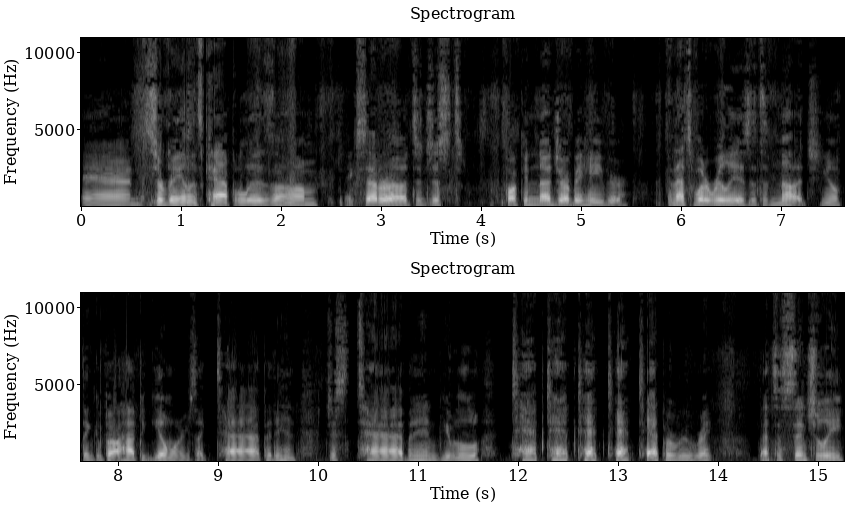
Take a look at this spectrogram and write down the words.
and surveillance capitalism, etc., to just fucking nudge our behavior? And that's what it really is. It's a nudge. You know, think about Happy Gilmore. He's like, tap it in, just tap it in, give it a little tap, tap, tap, tap, taparoo, right? That's essentially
